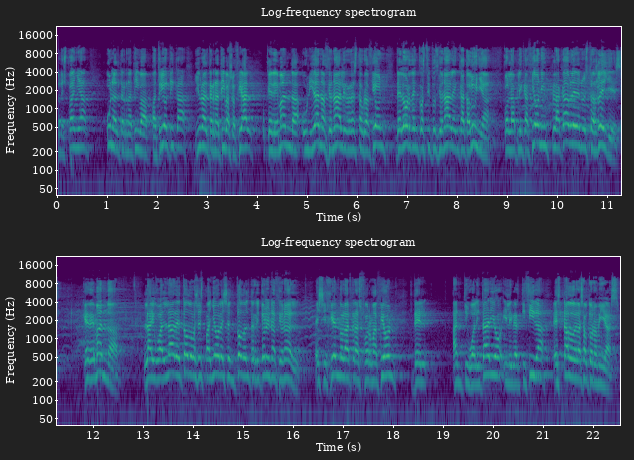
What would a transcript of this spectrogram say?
En España, una alternativa patriótica y una alternativa social que demanda unidad nacional y restauración del orden constitucional en Cataluña, con la aplicación implacable de nuestras leyes, que demanda la igualdad de todos los españoles en todo el territorio nacional, exigiendo la transformación del antigualitario y liberticida Estado de las Autonomías.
